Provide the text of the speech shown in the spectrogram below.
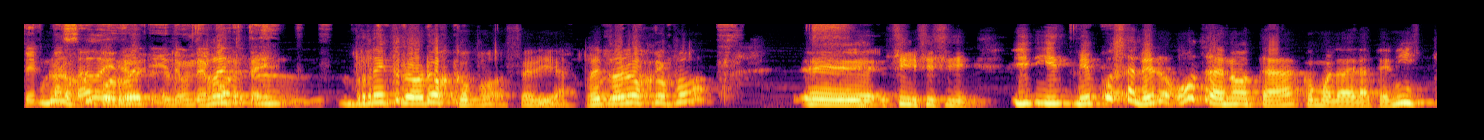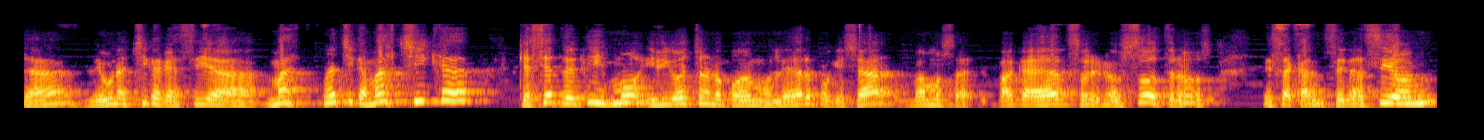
del Un pasado y de, y de un deporte. ret- Retrohoróscopo sería. Retrohoróscopo. Eh, sí, sí, sí. Y, y me puse a leer otra nota, como la de la tenista, de una chica que hacía, más, una chica más chica que hacía atletismo, y digo, esto no lo podemos leer porque ya vamos a, va a caer sobre nosotros esa cancelación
